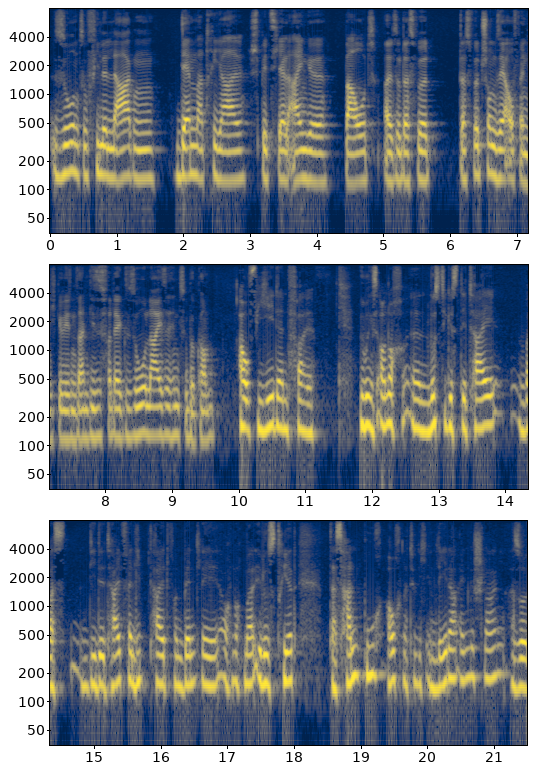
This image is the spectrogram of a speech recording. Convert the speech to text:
so und so viele Lagen Dämmmaterial speziell eingebaut. Also das wird, das wird schon sehr aufwendig gewesen sein, dieses Verdeck so leise hinzubekommen. Auf jeden Fall. Übrigens auch noch ein lustiges Detail, was die Detailverliebtheit von Bentley auch nochmal illustriert das Handbuch auch natürlich in Leder eingeschlagen, also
